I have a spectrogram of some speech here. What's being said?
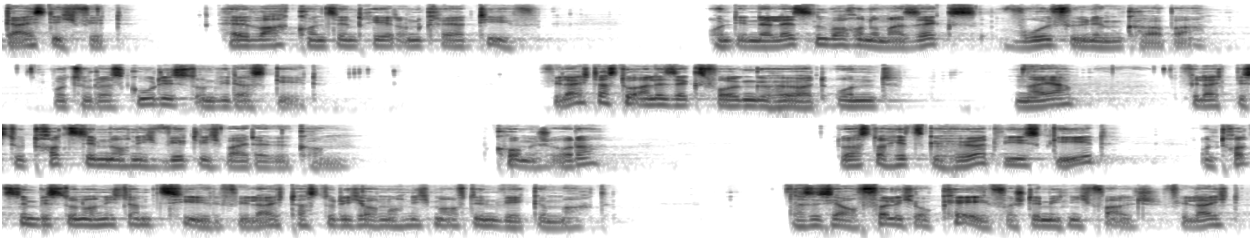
geistig fit, hellwach, konzentriert und kreativ. Und in der letzten Woche Nummer sechs, Wohlfühlen im Körper, wozu das gut ist und wie das geht. Vielleicht hast du alle sechs Folgen gehört und, naja, vielleicht bist du trotzdem noch nicht wirklich weitergekommen. Komisch, oder? Du hast doch jetzt gehört, wie es geht, und trotzdem bist du noch nicht am Ziel. Vielleicht hast du dich auch noch nicht mal auf den Weg gemacht. Das ist ja auch völlig okay, versteh mich nicht falsch. Vielleicht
